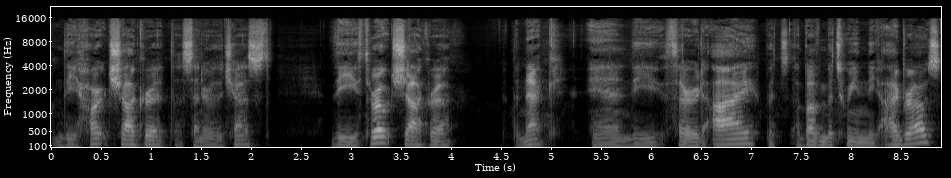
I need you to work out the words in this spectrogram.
the heart chakra at the center of the chest, the throat chakra, the neck, and the third eye, but above and between the eyebrows,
